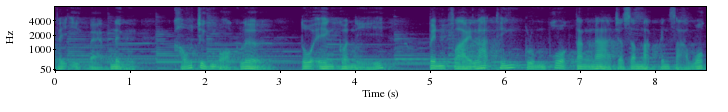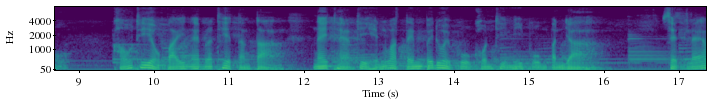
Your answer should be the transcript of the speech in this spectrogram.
ไปอีกแบบหนึ่ง เขาจึงบอกเลิก ตัวเองก็หนี เป็นฝ่ายละทิ้งกลุ่มพวกตั้งหน้าจะสมัครเป็นสาวก เขาเที่ยวไปในประเทศต่างๆ ในแถบที่เห็นว่าเต็มไปด้วยผู้คนที่มีภูมิปัญญา เสร็จแล้ว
